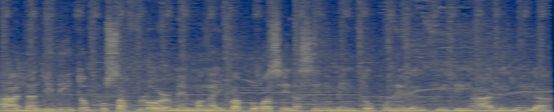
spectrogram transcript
ah nandito po sa floor, may mga iba po kasi na sinimento po nila yung feeding alley nila.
